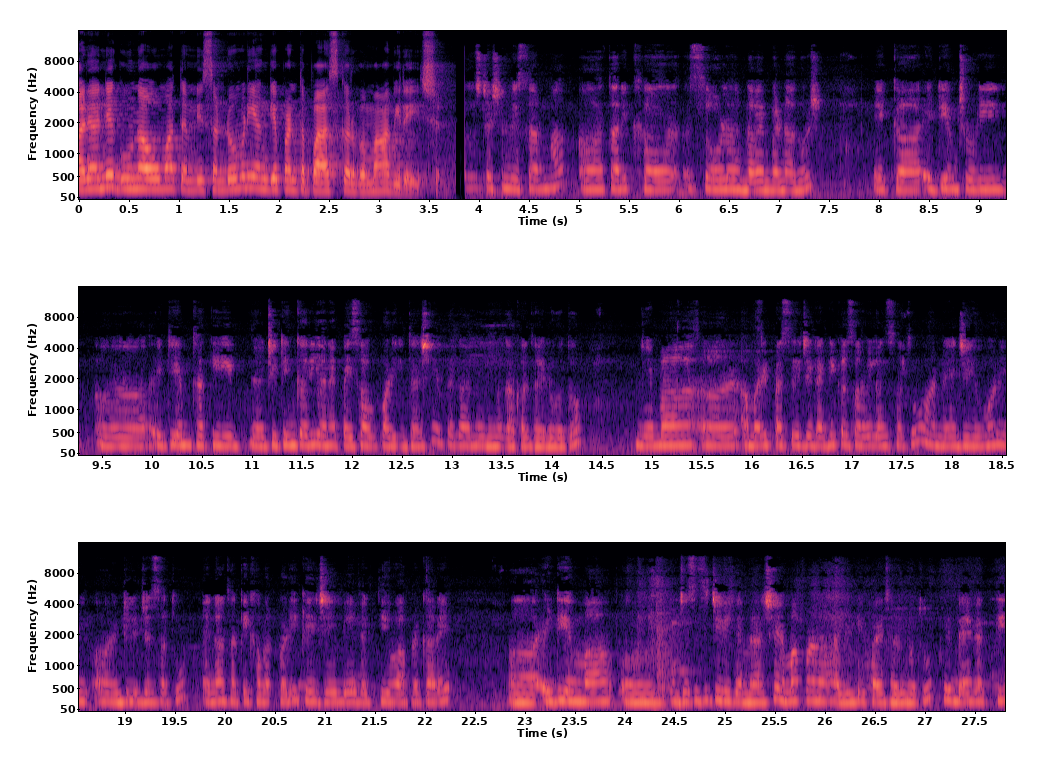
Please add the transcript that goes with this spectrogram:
અને અન્ય ગુનાઓમાં તેમની સંડોવણી અંગે પણ તપાસ કરવામાં આવી રહી છે. સ્ટેશન વિસ્તારમાં તારીખ, સોળ નવેમ્બરના રોજ એક એટીએમ ચોરી એટીએમ થકી ચીટિંગ કરી અને પૈસા ઉપાડી લીધા છે, એ પ્રકારનો ગુનો દાખલ થયેલો હતો. જેમાં અમારી પાસે જે ટેકનિકલ સર્વેલન્સ હતું અને જે હ્યુમન ઇન્ટેલિજન્સ હતું, એના થકી ખબર પડી કે જે બે વ્યક્તિઓ આ પ્રકારે એટીએમમાં જે સીસીટીવી કેમેરા છે, એમાં પણ આઈડેન્ટિફાય થયું હતું કે બે વ્યક્તિ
